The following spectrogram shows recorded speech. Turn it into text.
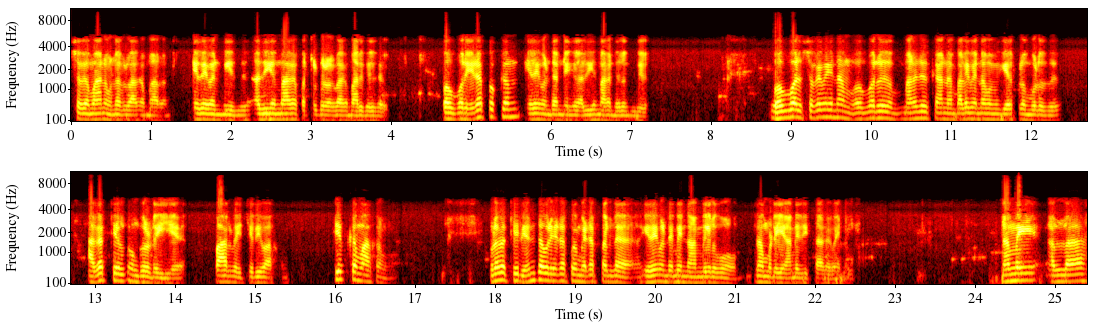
சுகமான உணர்வாக மாறும். இறைவன் மீது அதிகமாக பற்றுள்ளவர்களாக மாறுவீர்கள். ஒவ்வொரு இழப்புக்கும் இறைவனிடம் நீங்கள் அதிகமாக நெருங்குவீர்கள். ஒவ்வொரு சுகவீனம் ஒவ்வொரு மனதிற்கான பலவீனமும் ஏற்படும் பொழுது அகத்தில் உங்களுடைய பார்வை தெளிவாகும் தீர்க்கமாகும். உலகத்தில் எந்த ஒரு இழப்பும் இழப்பல்ல இறைவனிடமே நாம் மீளுவோம் நம்முடைய அமைதிக்காக வேண்டி. நம்மை அல்லாஹ்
